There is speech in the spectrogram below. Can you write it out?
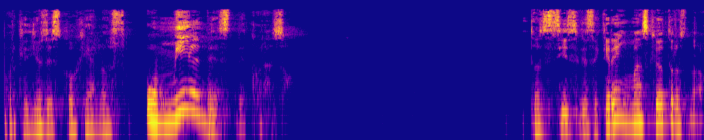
Porque Dios escoge a los humildes de corazón. Entonces, si se creen más que otros, no.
